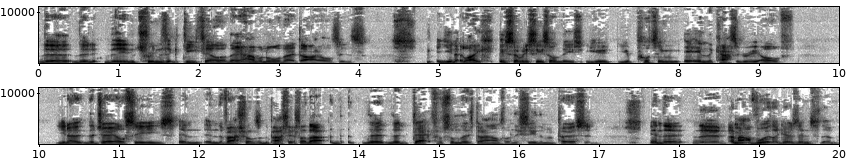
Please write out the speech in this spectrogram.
the the the intrinsic detail that they have on all their dials is you know like if so when you see some of these you you're putting it in the category of you know the JLCs in in the Vacherons and the Pateks like that the the depth of some of those dials when they see them in person in the the amount of work that goes into them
